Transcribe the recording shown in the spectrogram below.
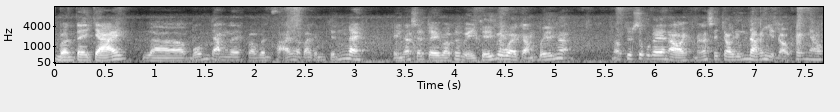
bên tay trái là 400 đây và bên phải là 390 đây. Thì nó sẽ tùy vào cái vị trí, cái quay cảm biến á. Nó tiếp xúc với cái nồi mà nó sẽ cho chúng ta cái nhiệt độ khác nhau.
